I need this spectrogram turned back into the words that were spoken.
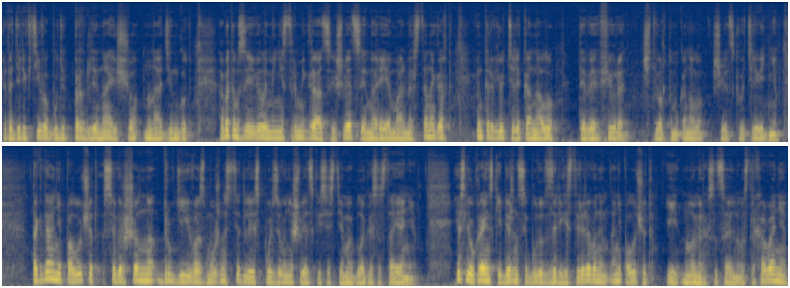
эта директива будет продлена еще на один год. Об этом заявила министр миграции Швеции Мария Мальмер-Стенгард в интервью телеканалу ТВ Фюре, четвертому каналу шведского телевидения. Тогда они получат совершенно другие возможности для использования шведской системы благосостояния. Если украинские беженцы будут зарегистрированы, они получат и номер социального страхования,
